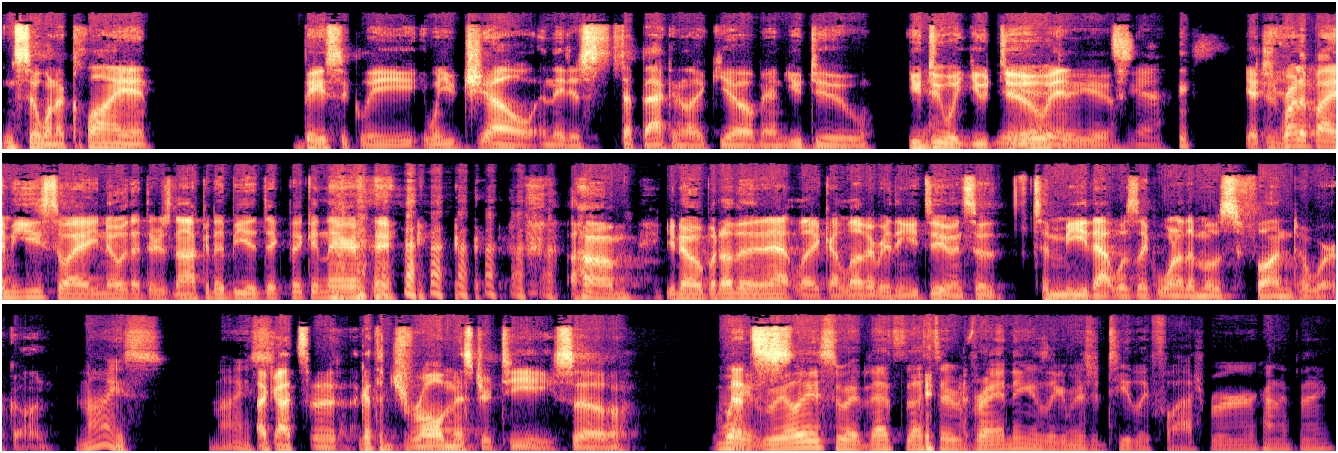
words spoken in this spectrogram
and so when a client basically when you gel and they just step back and they're like, yo, man, you do you Yeah. do what you do yeah, and do you? Yeah. yeah, just run it by me so I know that there's not gonna be a dick pic in there. um, you know, but other than that, like I love everything you do. And so to me, that was like one of the most fun to work on. nice. Nice. I got to I got to draw Mr. T. So Wait, really? So wait, that's that's their branding is like a Mr. T like flash burger kind of thing?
